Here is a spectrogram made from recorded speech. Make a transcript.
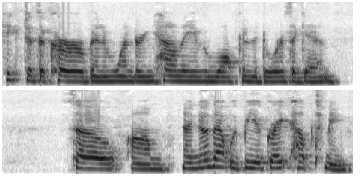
kicked to the curb and wondering how they even walk in the doors again. So um, I know that would be a great help to me.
